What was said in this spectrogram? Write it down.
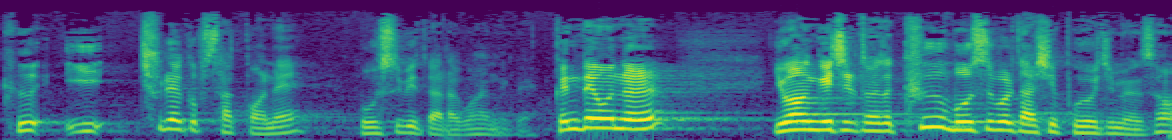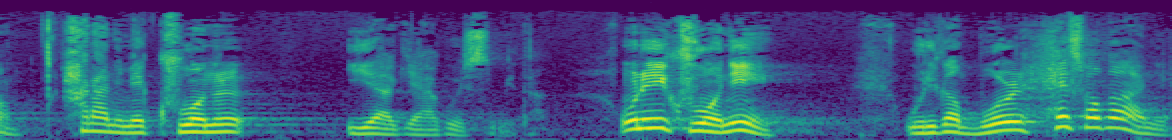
그 이 출애굽 사건의 모습이다라고 하는 거예요. 근데 오늘 요한계시를 통해서 그 모습을 다시 보여주면서 하나님의 구원을 이야기하고 있습니다. 오늘 이 구원이 우리가 뭘 해서가 아니라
